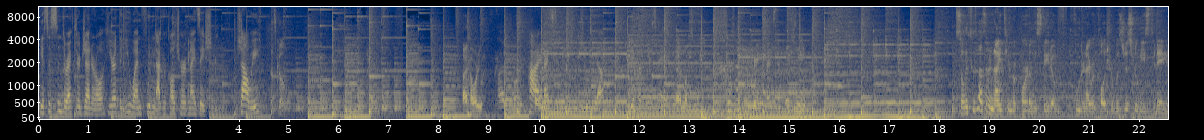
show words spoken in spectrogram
the Assistant Director General here at the UN Food and Agriculture Organization. Shall we? Let's go. Hi, how are you? Hi, Hi, nice to meet you, Giulia. Giulia from USA. Yeah, I'm Maximo. Great, nice to meet Nice to meet you. So, the 2019 report on the state of food and agriculture was just released today.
